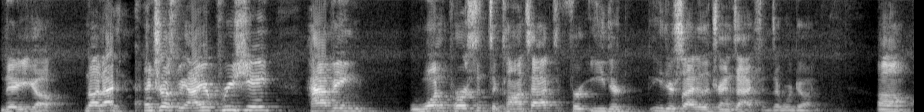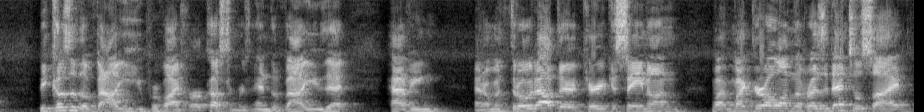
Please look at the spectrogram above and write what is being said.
There you go. No, and, I, and trust me, I appreciate having one person to contact for either either side of the transactions that we're doing, um, because of the value you provide for our customers and the value that having. And I'm gonna throw it out there, Carrie Cassane on my, my girl on the residential side,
